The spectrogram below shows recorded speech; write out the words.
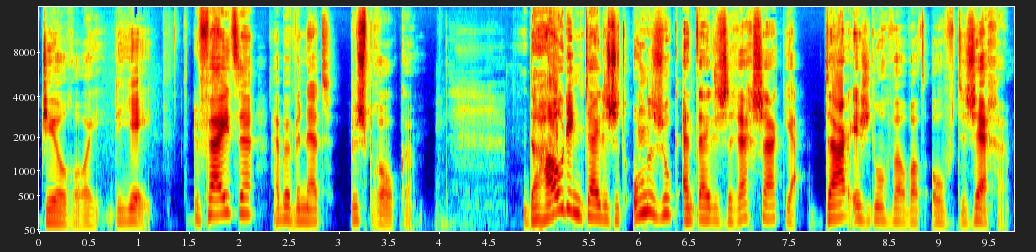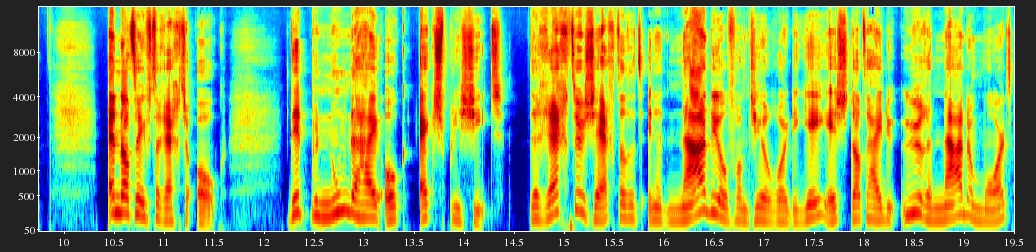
Jailroy de J. De feiten hebben we net besproken. De houding tijdens het onderzoek en tijdens de rechtszaak, ja, daar is nog wel wat over te zeggen. En dat heeft de rechter ook. Dit benoemde hij ook expliciet. De rechter zegt dat het in het nadeel van Gilroy de J is dat hij de uren na de moord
